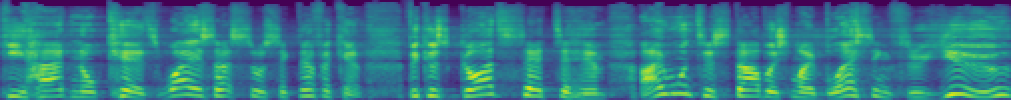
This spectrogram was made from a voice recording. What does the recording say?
he had no kids. Why is that so significant? Because God said to him, I want to establish my blessing through you,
